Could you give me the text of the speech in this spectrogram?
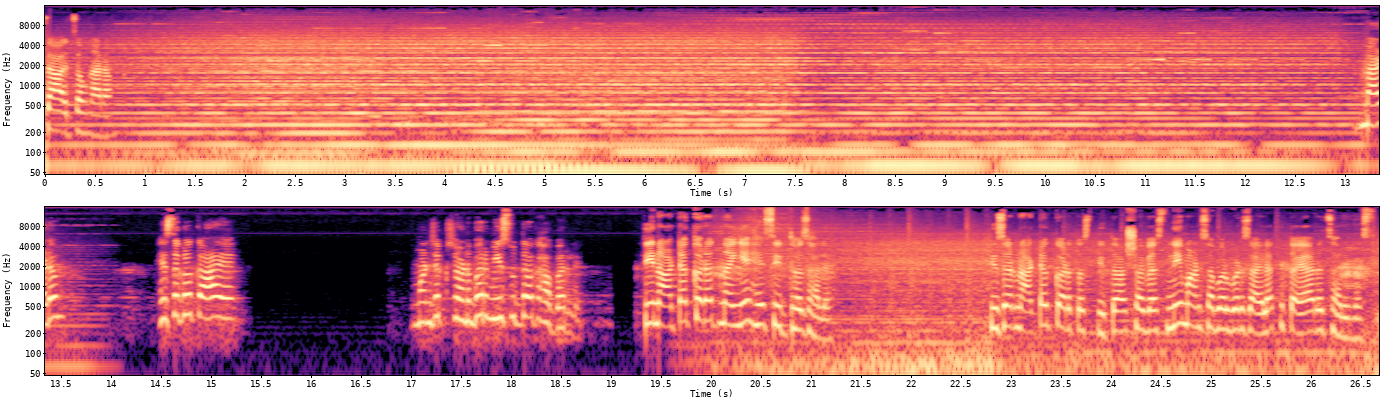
जा आज जाऊन आराम मॅडम हे सगळं काय आहे? म्हणजे क्षणभर मी सुद्धा घाबरले. ती नाटक करत नाहीये हे सिद्ध झालंय. ती जर नाटक करत असती तर अशा व्यसनी माणसाबरोबर जायला ती तयारच झाली नसती.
